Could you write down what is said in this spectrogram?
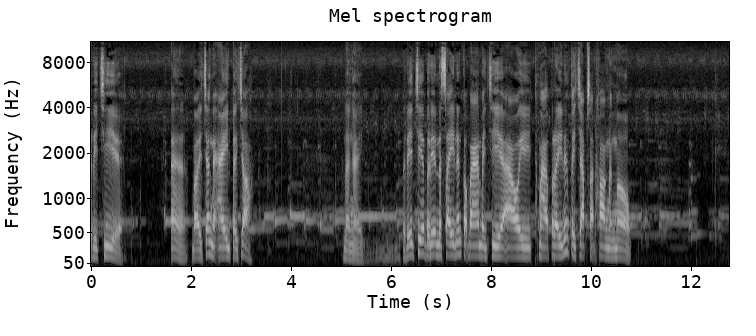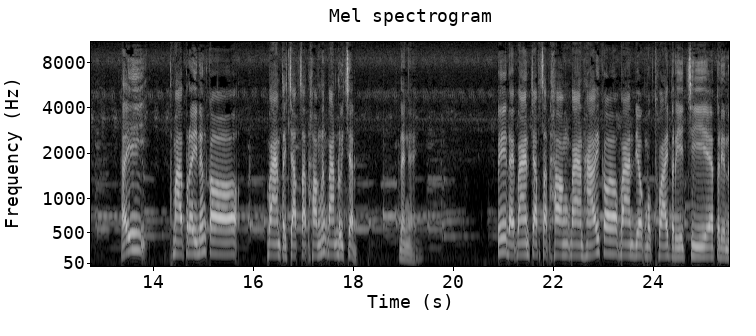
ព្រះជាអើបើអញ្ចឹងអ្នកឯងទៅចោះហ្នឹងហើយព្រះរាជាបរិណស័យហ្នឹងក៏បានបញ្ជាឲ្យថ្មើព្រៃហ្នឹងទៅចាប់សត្វហង្សហ្នឹងមក ហើយថ្មើព្រៃហ្នឹងក៏បានទៅចាប់សត្វហង្សហ្នឹងបានដូចចិត្តហ្នឹងហើយពេលដែលបានចាប់សត្វហង្សបានហើយក៏បានយកមកថ្វាយព្រះរាជាព្រះន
